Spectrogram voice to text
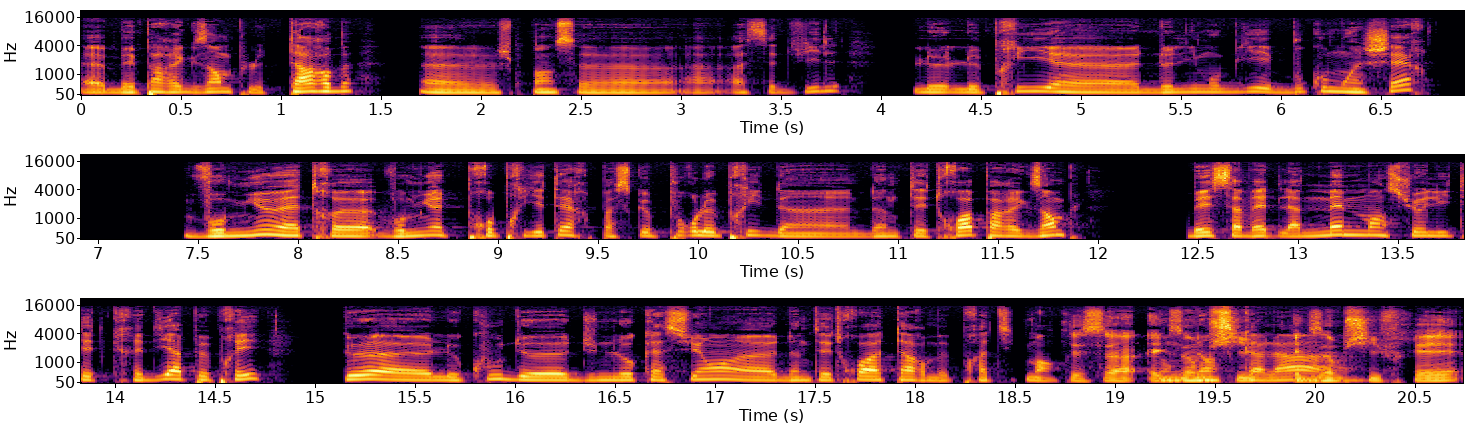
euh, ben, par exemple Tarbes, euh, je pense euh, à, à cette ville, le, le prix euh, de l'immobilier est beaucoup moins cher. Vaut mieux être, euh, vaut mieux être propriétaire parce que pour le prix d'un d'un T3 par exemple, ben, ça va être la même mensualité de crédit à peu près que euh, le coût d'une location euh, d'un T3 à Tarbes pratiquement. C'est ça, exemple, ce exemple chiffré,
